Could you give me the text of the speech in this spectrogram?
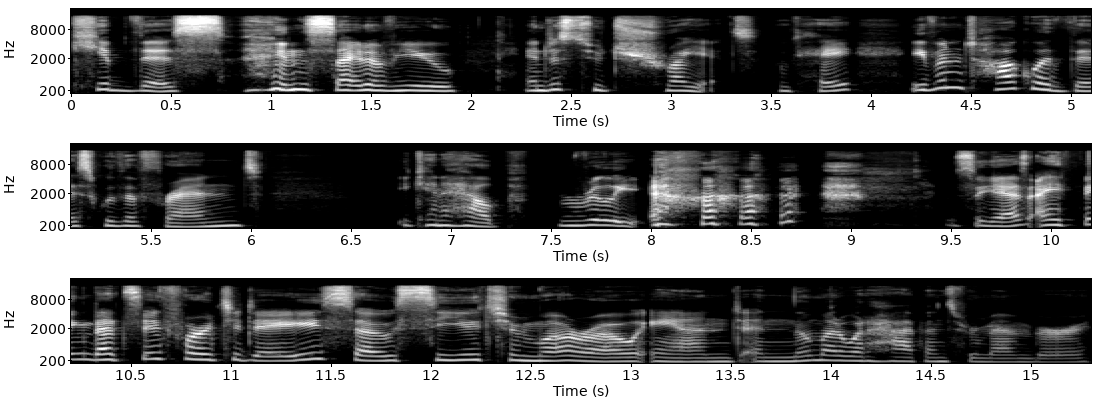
keep this inside of you and just to try it, okay? Even talk with this with a friend. It can help, really. so yes, I think that's it for today. So see you tomorrow and and no matter what happens, remember,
